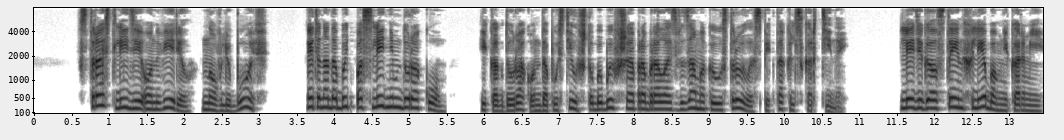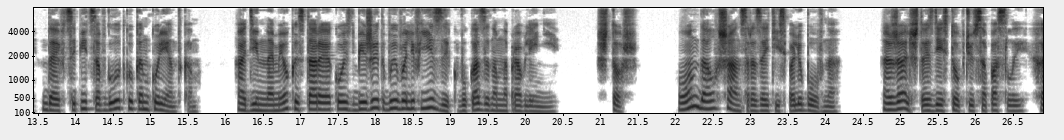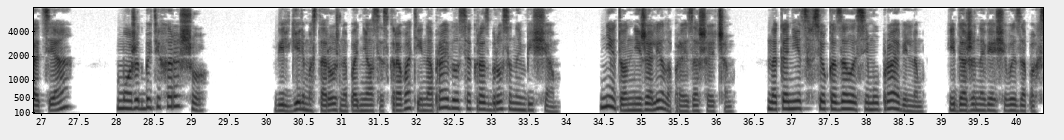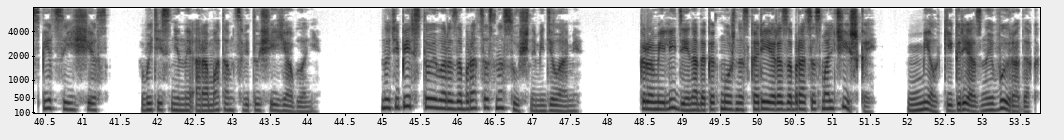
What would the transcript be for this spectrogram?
В страсть Лидии он верил, но в любовь — это надо быть последним дураком. И как дурак он допустил, чтобы бывшая пробралась в замок и устроила спектакль с картиной. Леди Галстейн хлебом не корми, дай вцепиться в глотку конкуренткам. Один намек, и старая кость бежит, вывалив язык в указанном направлении. Что ж, он дал шанс разойтись полюбовно. Жаль, что здесь топчутся послы, хотя... Может быть и хорошо. Вильгельм осторожно поднялся с кровати и направился к разбросанным вещам. Нет, он не жалел о произошедшем. Наконец, все казалось ему правильным, и даже навязчивый запах специй исчез, вытесненный ароматом цветущей яблони но теперь стоило разобраться с насущными делами. Кроме Лидии, надо как можно скорее разобраться с мальчишкой. Мелкий грязный выродок.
